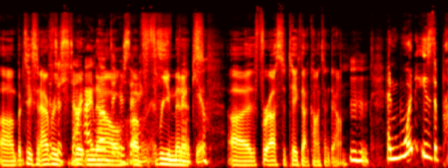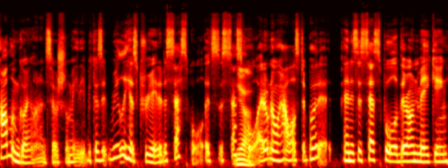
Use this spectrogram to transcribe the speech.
Um, but it takes an average right I now of this. three minutes. Uh, for us to take that content down. And what is the problem going on in social media? Because it really has created a cesspool. It's a cesspool. I don't know how else to put it. And it's a cesspool of their own making.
